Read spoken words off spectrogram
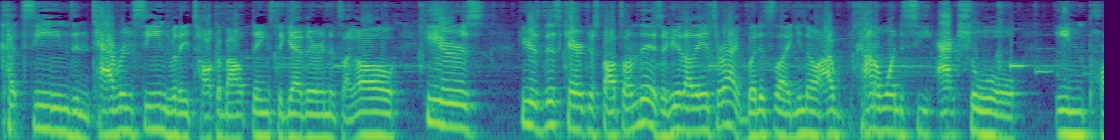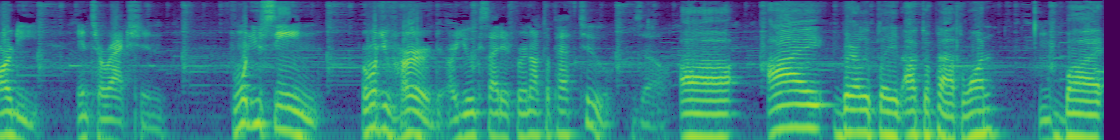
cut scenes and tavern scenes where they talk about things together, and it's like oh, here's here's this character's thoughts on this, or here's how they interact. But it's like you know, I kind of wanted to see actual in party interaction. From what you've seen or what you've heard, are you excited for an Octopath 2, Zell? Uh, I barely played Octopath 1, Mm-hmm. but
